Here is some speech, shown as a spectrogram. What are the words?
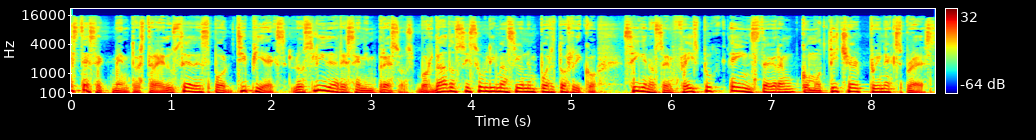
Este segmento es traído ustedes por GPX, los líderes en impresos, bordados y sublimación en Puerto Rico. Síguenos en Facebook e Instagram como Teacher Print Express.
